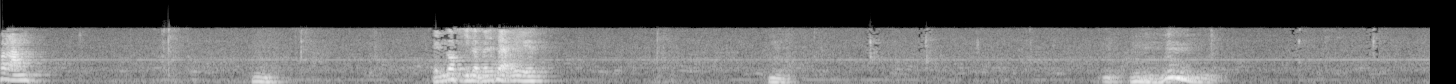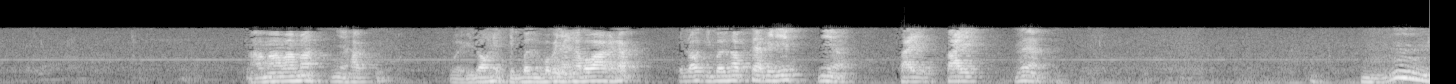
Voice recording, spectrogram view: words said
พลังเห็นก็กินแล้วเป็นแซ่บเลยมามามามาเนี่ยครับเว้ยลองเห็ดกินเบิ้งผมเป็นยังครับเพราะว่ากันครับเห็ดลองกินเบิ้งครับแซ่บไปดีเนี่ย ใส่ใส่ เนี่ยอืม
